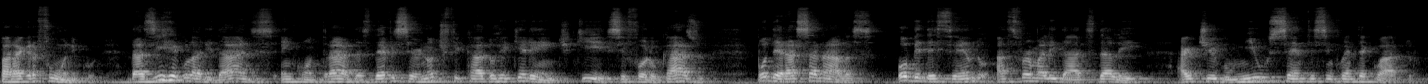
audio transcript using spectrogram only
Parágrafo único. Das irregularidades encontradas deve ser notificado o requerente, que, se for o caso, poderá saná-las, obedecendo às formalidades da lei. Artigo 1154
